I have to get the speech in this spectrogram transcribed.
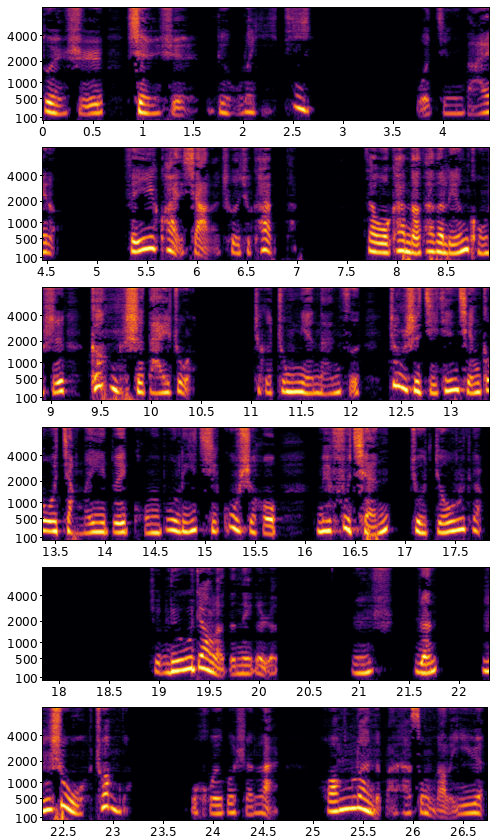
顿时鲜血流了一地。我惊呆了，飞快下了车去看他。在我看到他的脸孔时，更是呆住了。这个中年男子正是几天前跟我讲了一堆恐怖离奇故事后，没付钱就丢掉、就溜掉了的那个人。人是人，人是我撞的。我回过神来，慌乱的把他送到了医院。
